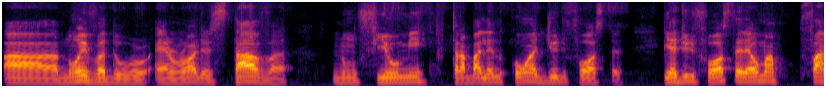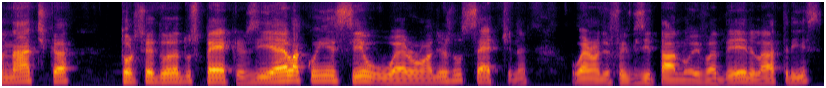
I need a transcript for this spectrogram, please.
a noiva do Aaron Rodgers estava num filme trabalhando com a Judy Foster. E a Judy Foster é uma fanática torcedora dos Packers, e ela conheceu o Aaron Rodgers no set, né? O Aaron Rodgers foi visitar a noiva dele, lá atriz,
